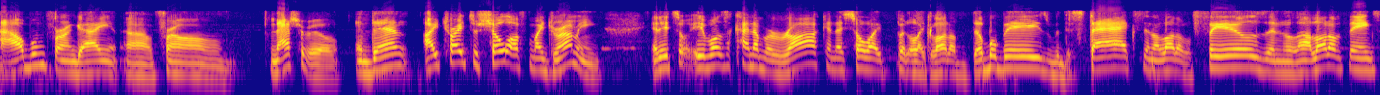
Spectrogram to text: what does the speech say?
album for a guy uh, from Nashville, and then I tried to show off my drumming. And it's it was kind of a rock, and I saw I put like a lot of double bass with the stacks and a lot of fills and a lot of things.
